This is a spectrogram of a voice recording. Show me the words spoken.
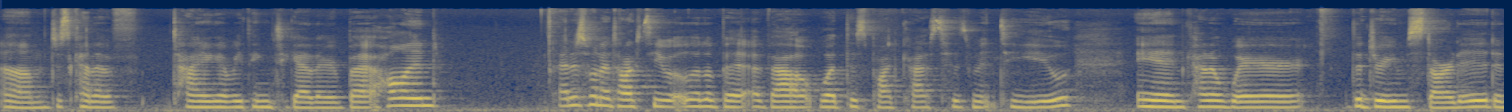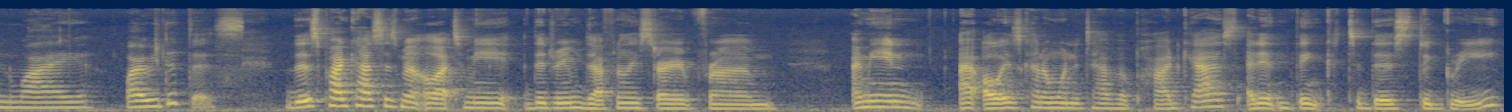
um, just kind of tying everything together. But, Holland, I just want to talk to you a little bit about what this podcast has meant to you and kind of where the dream started and why why we did this. This podcast has meant a lot to me. The dream definitely started from, I mean, I always kind of wanted to have a podcast. I didn't think to this degree.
